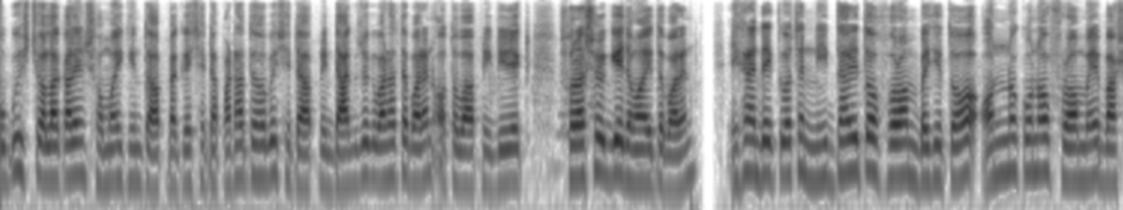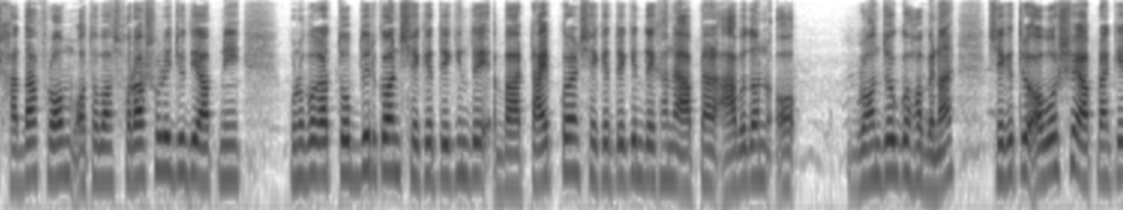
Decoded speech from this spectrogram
অফিস চলাকালীন সময় কিন্তু আপনাকে সেটা পাঠাতে হবে, সেটা আপনি ডাকযোগে পাঠাতে পারেন অথবা আপনি ডিরেক্ট সরাসরি গিয়ে জমা দিতে পারেন। এখানে দেখতে পাচ্ছেন নির্ধারিত ফর্ম ব্যতীত অন্য কোনো ফর্মে বা সাদা ফর্ম অথবা সরাসরি যদি আপনি কোনো প্রকার তবদির করেন, সেক্ষেত্রে কিন্তু বা টাইপ করেন, সেক্ষেত্রে কিন্তু এখানে আপনার আবেদন গ্রহণযোগ্য হবে না, সেক্ষেত্রে অবশ্যই আপনাকে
